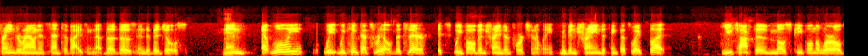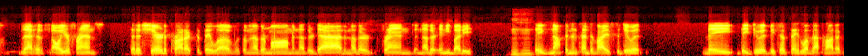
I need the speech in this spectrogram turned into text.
framed around incentivizing that, the, those individuals. Hmm. And at Woolly, we, we think that's real. It's there. It's we've all been trained, unfortunately. We've been trained to think that's the way. But you talk to most people in the world that have all your friends that have shared a product that they love with another mom, another dad, another friend, another anybody, mm-hmm. they've not been incentivized to do it. They they do it because they love that product.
